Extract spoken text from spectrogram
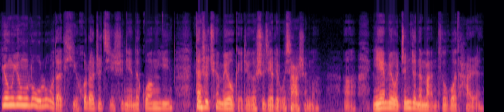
庸庸碌碌的体会了这几十年的光阴，但是却没有给这个世界留下什么。啊，你也没有真正的满足过他人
